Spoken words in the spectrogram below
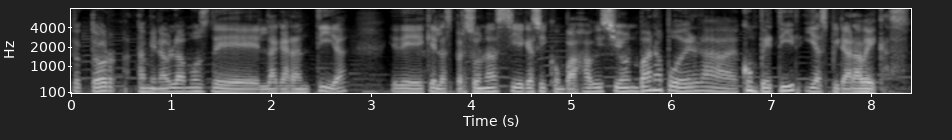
Doctor, también hablamos de la garantía de que las personas ciegas y con baja visión van a poder ah, competir y aspirar a becas.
